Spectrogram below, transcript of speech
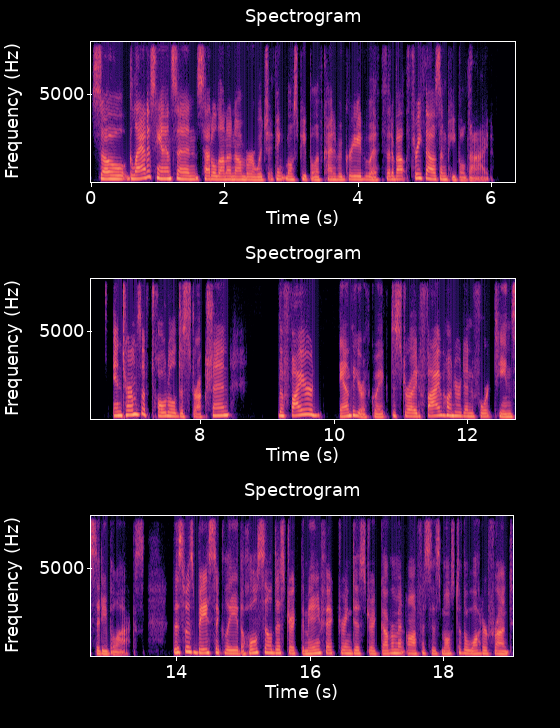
So Gladys Hansen settled on a number, which I think most people have kind of agreed with, that about 3,000 people died. In terms of total destruction, the fire and the earthquake destroyed 514 city blocks. This was basically the wholesale district, the manufacturing district, government offices, most of the waterfront,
